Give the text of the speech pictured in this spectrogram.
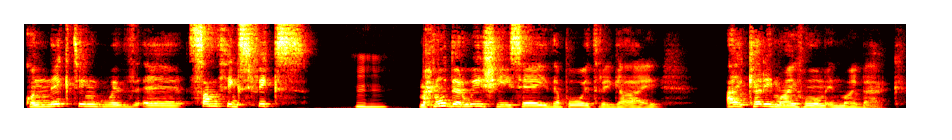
connecting with uh, something's fix. Mm-hmm. Mahmoud Darwish, he say, the poetry guy, I carry my home in my back.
